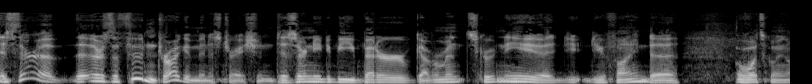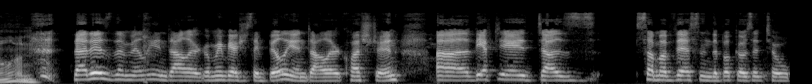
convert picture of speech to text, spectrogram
is there a there's the Food and Drug Administration? Does there need to be better government scrutiny? Uh, do, do, you find, uh, or what's going on? that is the million dollar, or maybe I should say billion dollar question. Uh, the FDA does some of this, and the book goes into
